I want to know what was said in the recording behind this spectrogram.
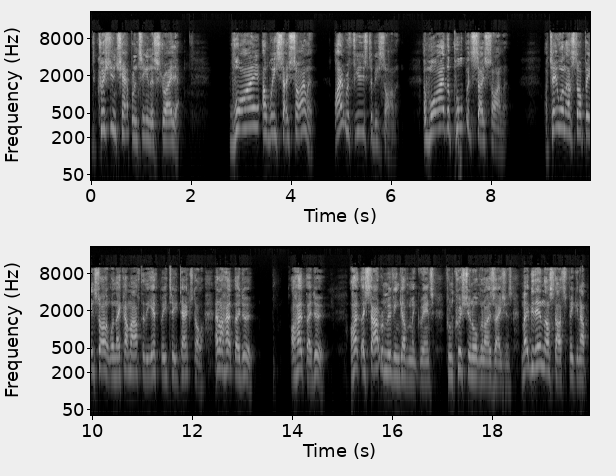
the Christian chaplaincy in Australia. Why are we so silent? I refuse to be silent. And why are the pulpits so silent? I tell you when they'll stop being silent when they come after the FBT tax dollar. And I hope they do. I hope they do. I hope they start removing government grants from Christian organizations. Maybe then they'll start speaking up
